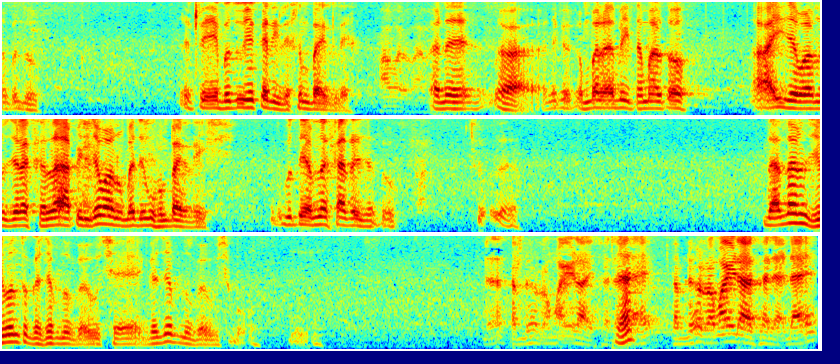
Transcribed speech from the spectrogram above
આ બધું. એટલે એ બધું એ કરી લે સંભાળી લે. અને હા અને કે અંબાલાભાઈ તમારે તો આવી જવાનું જરાક સલાહ આપીને જવાનું બધું હું સંભાળી લઈશ. બધું એમના ખાતે જ હતું. શું? દાદાનું જીવન તો ગજબનું ગયું છે ગજબનું ગયું છે બહુ. રમાયડા છે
